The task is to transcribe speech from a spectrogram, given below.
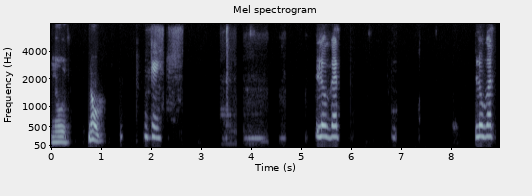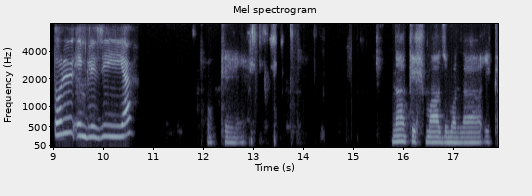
نور No. Okay. لغة لغة الإنجليزية Okay ناقش مع زملائك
